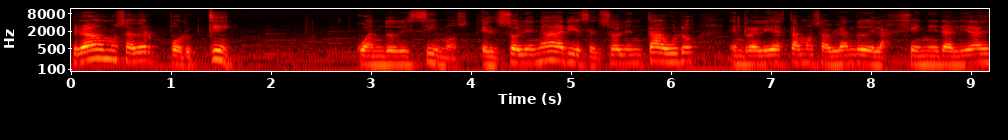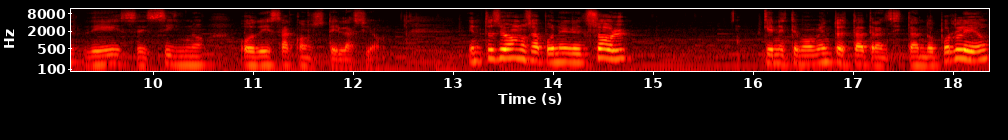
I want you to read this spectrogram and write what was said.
Pero ahora vamos a ver por qué cuando decimos el Sol en Aries, el Sol en Tauro, en realidad estamos hablando de las generalidades de ese signo o de esa constelación. Entonces vamos a poner el Sol, que en este momento está transitando por Leo,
